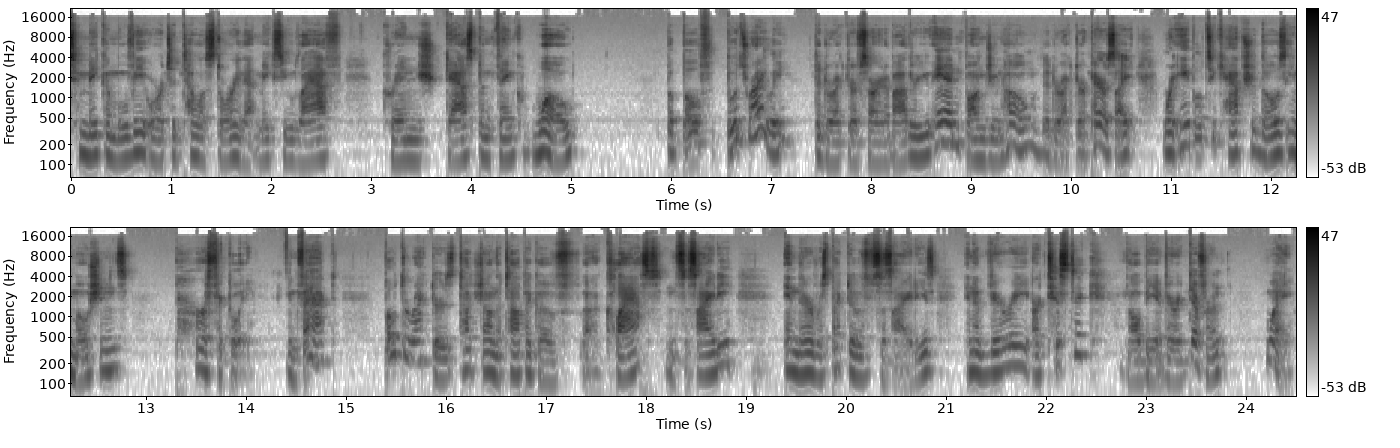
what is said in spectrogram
to make a movie or to tell a story that makes you laugh, cringe, gasp, and think, whoa. But both Boots Riley, the director of Sorry to Bother You, and Bong Joon Ho, the director of Parasite, were able to capture those emotions perfectly. In fact, both directors touched on the topic of uh, class and society in their respective societies in a very artistic, albeit very different, way.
